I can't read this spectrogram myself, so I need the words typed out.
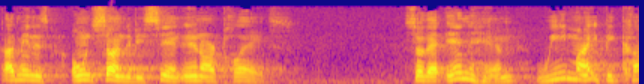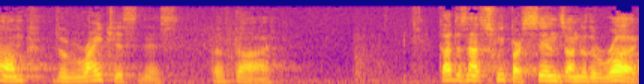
God made His own Son to be sin in our place. So that in Him we might become the righteousness of God. God does not sweep our sins under the rug.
